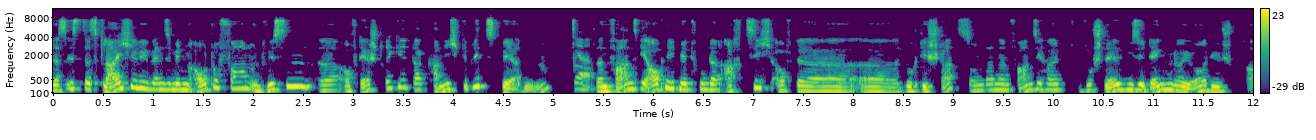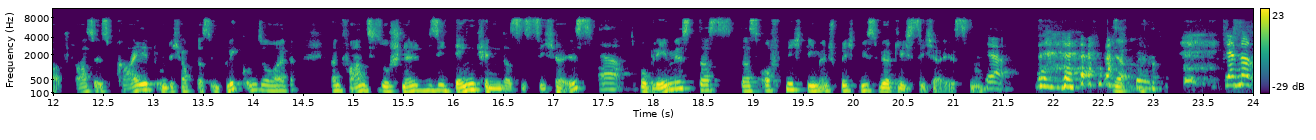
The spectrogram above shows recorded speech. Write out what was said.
das ist das Gleiche, wie wenn Sie mit dem Auto fahren und wissen, äh, auf der Strecke, da kann nicht geblitzt werden. Ne? Ja. Dann fahren Sie auch nicht mit 180 auf der, äh, durch die Stadt, sondern dann fahren Sie halt so schnell, wie Sie denken, na ja, die Stra Straße ist breit und ich habe das im Blick und so weiter. Dann fahren Sie so schnell, wie Sie denken, dass es sicher ist. Ja. Das Problem ist, dass das oft nicht dem entspricht, wie es wirklich sicher ist. Ne? Ja, das ja. stimmt. Ich habe noch,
